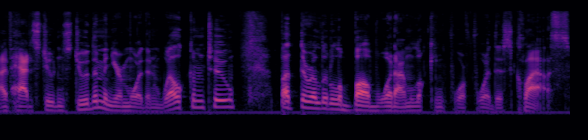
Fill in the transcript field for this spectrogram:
I've had students do them and you're more than welcome to, but they're a little above what I'm looking for for this class.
